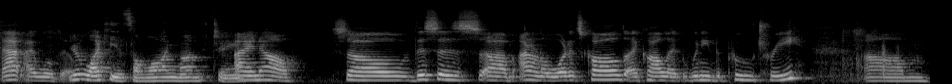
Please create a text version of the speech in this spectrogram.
that I will do. You're lucky it's a long month, Jane. I know. So this is um, I don't know what it's called. I call it Winnie the Pooh tree. Um,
